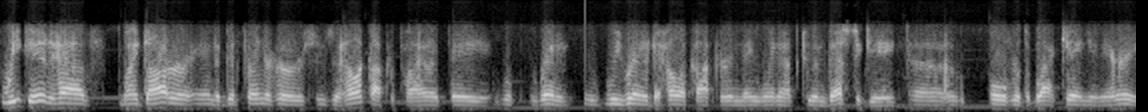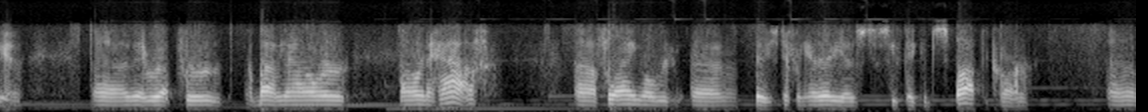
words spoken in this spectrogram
We did have my daughter and a good friend of hers who's a helicopter pilot they rented we rented a helicopter and they went up to investigate uh, over the black canyon area uh, they were up for about an hour hour and a half uh, flying over uh, these different areas to see if they could spot the car. Uh,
